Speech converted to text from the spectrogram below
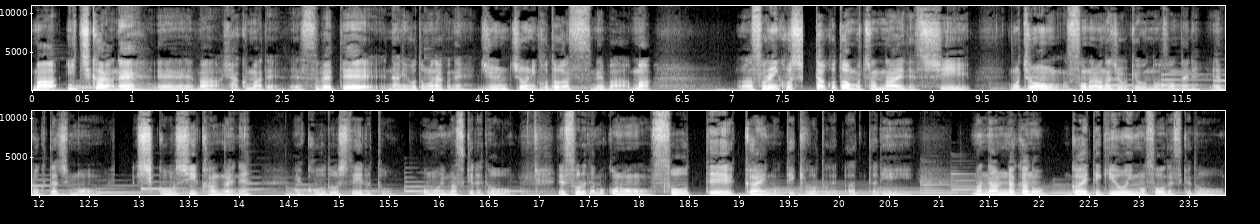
まあ1からね、えー、まあ100まで、えー、全て何事もなくね、順調にことが進めば、まああそれに越したことはもちろんないですし、もちろんそのような状況を望んでね、え僕たちも思考し考えね、行動していると思いますけれど、それでもこの想定外の出来事であったり、まあ、何らかの外的要因もそうですけど、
